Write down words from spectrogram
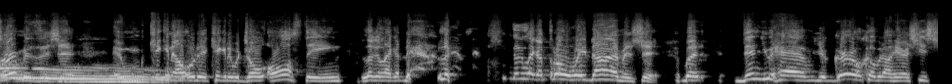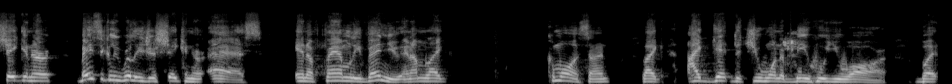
sermons and shit and kicking oh. out over there, kicking it with Joel Osteen, looking like a looking like a throwaway dime and shit. But then you have your girl coming out here and she's shaking her, basically, really just shaking her ass in a family venue, and I'm like, come on, son. Like, I get that you want to be who you are, but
